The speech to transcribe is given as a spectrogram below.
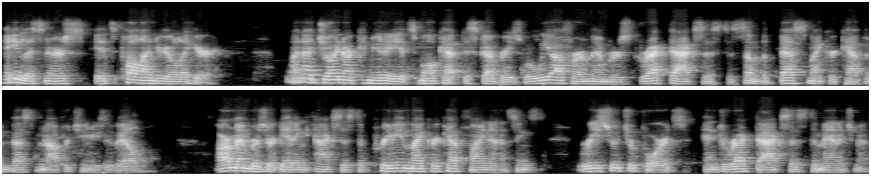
Hey listeners, it's Paul Andreola here. Why not join our community at Small Cap Discoveries where we offer our members direct access to some of the best microcap investment opportunities available. Our members are getting access to premium microcap financings, research reports, and direct access to management.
